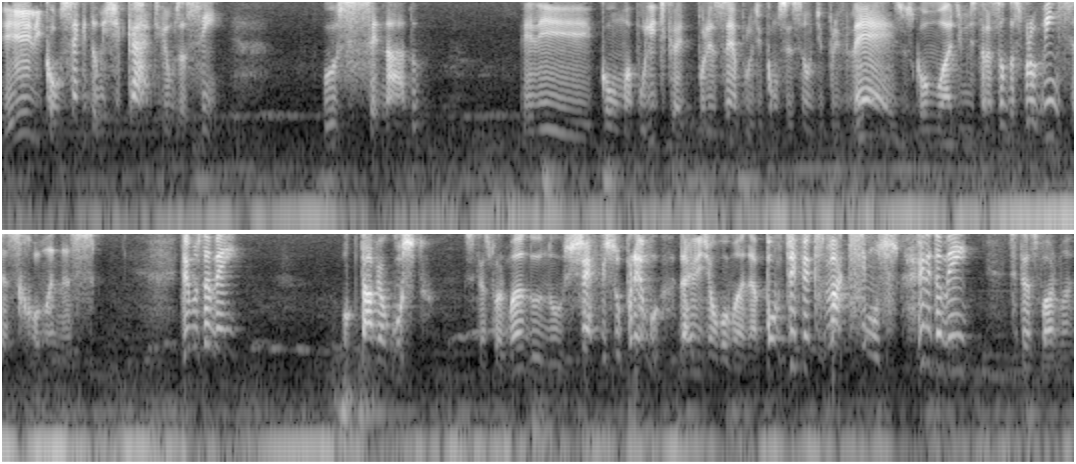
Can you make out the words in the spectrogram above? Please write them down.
Ele consegue domesticar, digamos assim, o Senado. Ele, com uma política, por exemplo, de concessão de privilégios, como a administração das províncias romanas. Temos também Octávio Augusto, se transformando no chefe supremo da religião romana, Pontifex Maximus. Ele também se transforma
